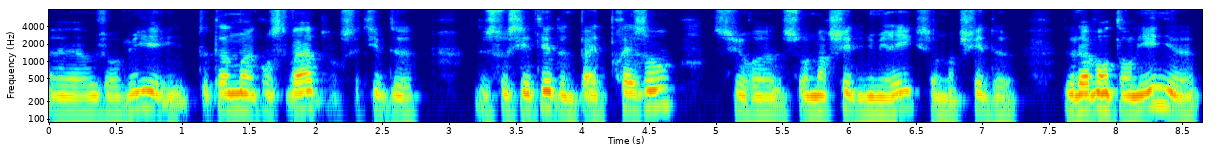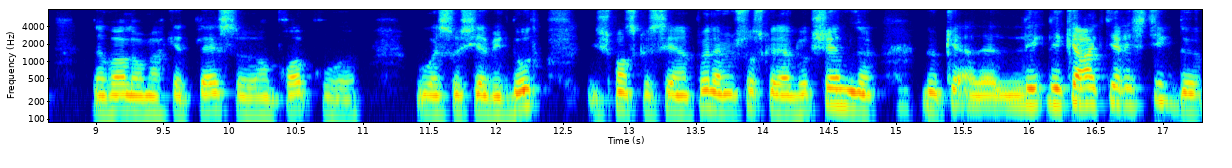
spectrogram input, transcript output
Euh, aujourd'hui, il est totalement inconcevable pour ce type de, société de ne pas être présent sur, euh, sur le marché du numérique, sur le marché de, la vente en ligne, d'avoir leur marketplace euh, en propre ou, ou associé avec d'autres. je pense que c'est un peu la même chose que la blockchain. les, caractéristiques de,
